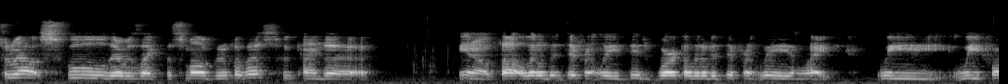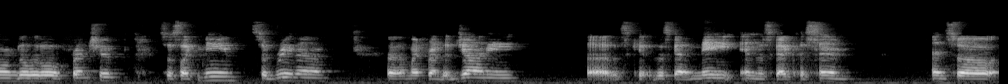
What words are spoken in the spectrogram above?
throughout school there was like the small group of us who kind of you know thought a little bit differently did work a little bit differently and like we we formed a little friendship so it's like me sabrina uh, my friend johnny uh, this kid, this guy nate and this guy kasim and so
